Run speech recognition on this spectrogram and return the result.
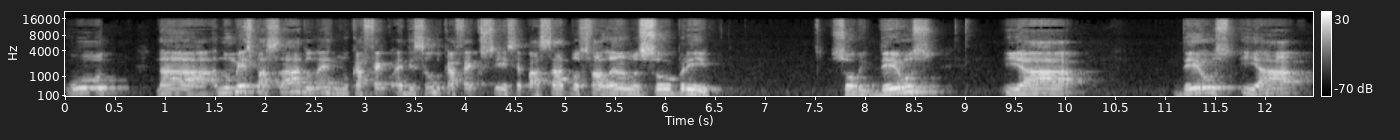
O, na, no mês passado, né, no café, edição do Café Consciência passado, nós falamos sobre sobre Deus e a Deus e a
